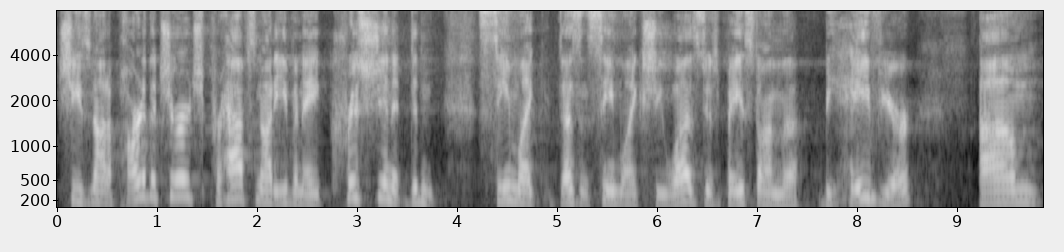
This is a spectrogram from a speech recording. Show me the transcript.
she's not a part of the church, perhaps not even a Christian. It didn't seem like, it doesn't seem like she was just based on the behavior. Um,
